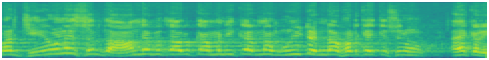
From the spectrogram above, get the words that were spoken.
ਪਰ ਜੇ ਉਹਨੇ ਸੰਵਿਧਾਨ ਦੇ ਮੁਤਾਬਕ ਕੰਮ ਨਹੀਂ ਕਰਨਾ, ਉਹੀ ਡੰਡਾ ਫੜ ਕੇ ਕਿਸੇ ਨੂੰ ਐ ਕਰੇ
